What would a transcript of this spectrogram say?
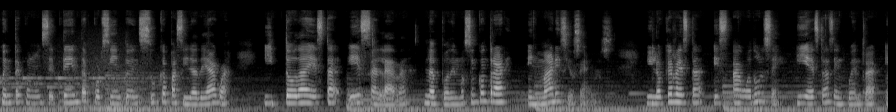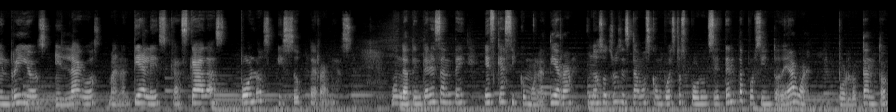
cuenta con un 70% en su capacidad de agua y toda esta es salada. La podemos encontrar en mares y océanos. Y lo que resta es agua dulce y esta se encuentra en ríos, en lagos, manantiales, cascadas, polos y subterráneos. Un dato interesante es que así como la Tierra, nosotros estamos compuestos por un 70% de agua, por lo tanto,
